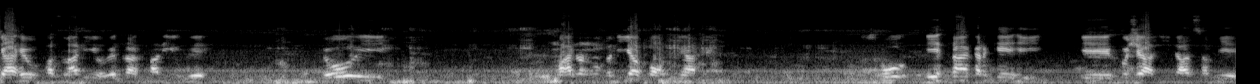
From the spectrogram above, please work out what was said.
ਚਾਹੇ ਉਹ ਫਸਲਾਂ ਦੀ ਹੋਵੇ, ਦਰਖਤਾਂ ਦੀ ਹੋਵੇ, ਜੋ ਵੀ ਮਨ ਨੂੰ ਵਧੀਆ ਪਾਉਂਦੀਆਂ ਨੇ। ਸੋ ਇਸ ਤਰ੍ਹਾਂ ਕਰਕੇ ਹੀ ਇਹ ਖੁਸ਼ਹਾਲੀ ਦਾ ਸਮੇਂ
